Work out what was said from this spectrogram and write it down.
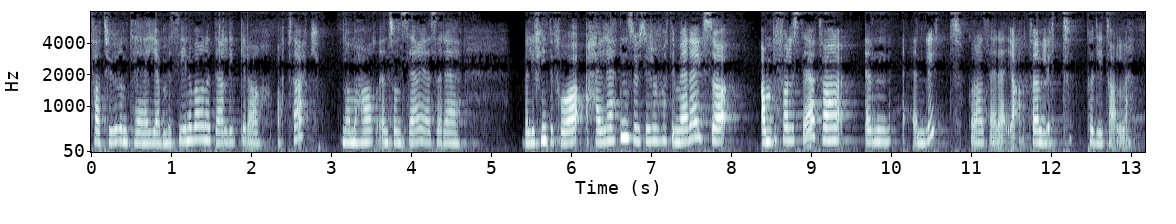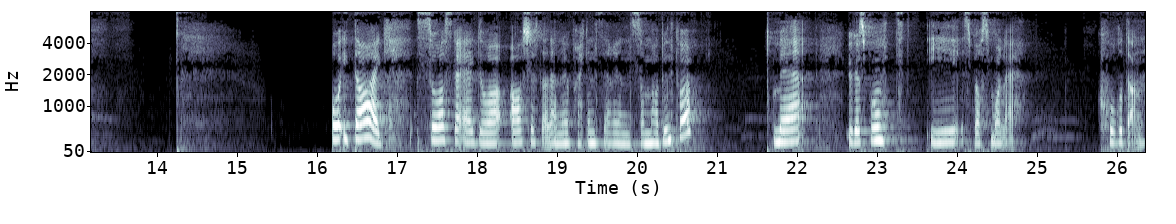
ta turen til hjemmesidene våre. Der ligger der opptak når vi har en sånn serie, så er det veldig fint å få helheten. Så hvis du ikke har fått det med deg, så anbefales det å ta en, en lytt. Hvordan sier det? Ja, ta en lytt på de tallene. Og i dag så skal jeg da avslutte denne prekenserien som vi har begynt på, med utgangspunkt i spørsmålet hvordan.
